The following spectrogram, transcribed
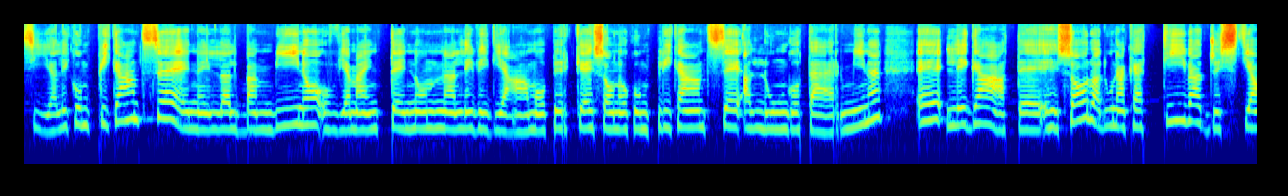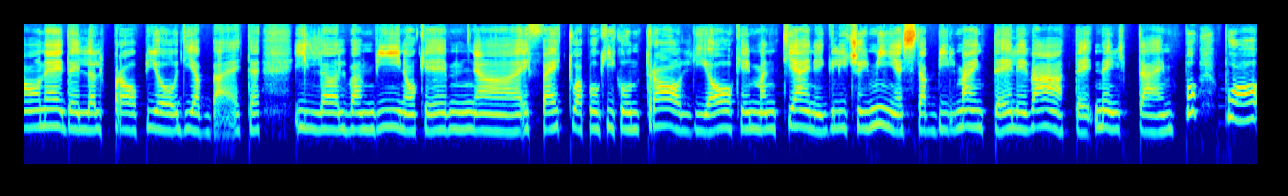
Sì, alle complicanze nel bambino ovviamente non le vediamo perché sono complicanze a lungo termine e legate solo ad una cattiva gestione del proprio diabete. Il, il bambino che mh, eh, effettua pochi controlli o che mantiene glicemie stabilmente elevate nel tempo può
